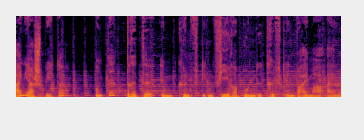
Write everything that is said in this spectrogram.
Ein Jahr später und der dritte im künftigen Viererbunde trifft in Weimar ein.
